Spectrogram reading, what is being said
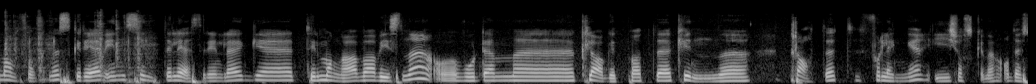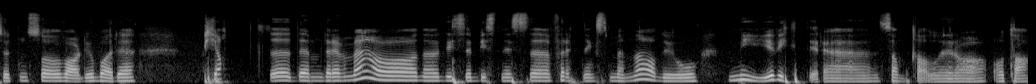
Mannfolkene skrev inn sinte leserinnlegg eh, til mange av avisene, hvor de klaget på at kvinnene pratet for lenge i kioskene. Og dessuten så var det jo bare pjatt de drev med, og disse business-forretningsmennene hadde jo mye viktigere samtaler å, å, ta.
